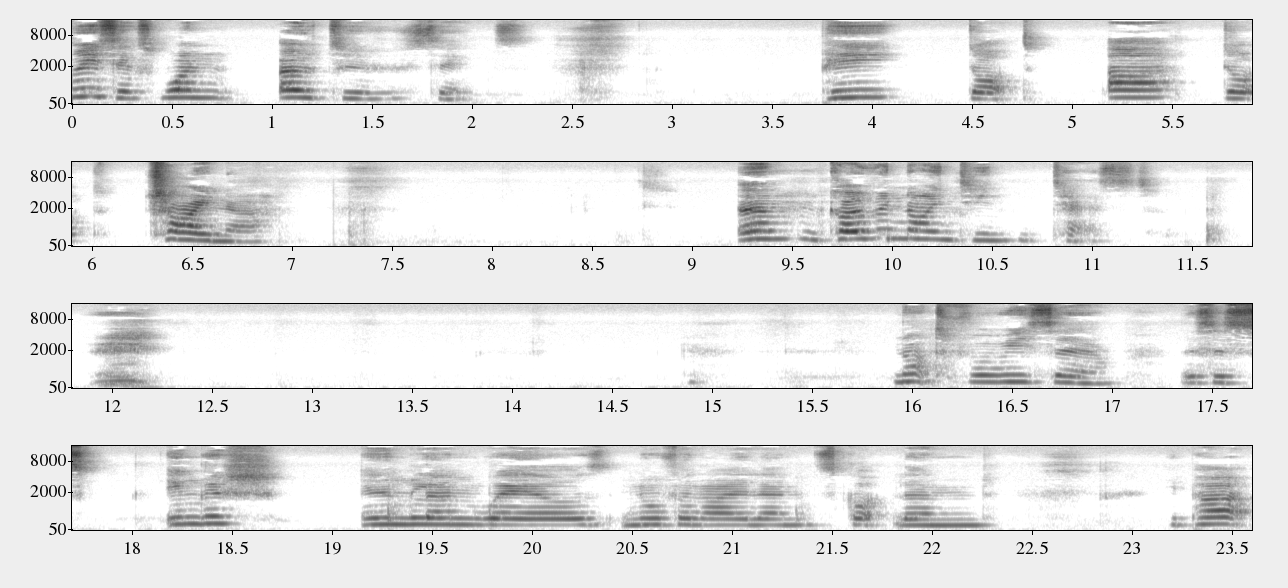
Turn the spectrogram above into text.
361026, P. R. China. Um, COVID 19 test. Not for resale. This is English, England, Wales, Northern Ireland, Scotland. Depart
